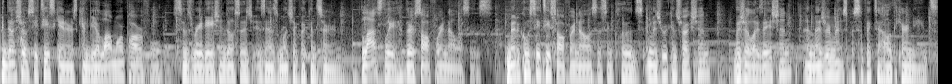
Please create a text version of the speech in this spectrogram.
Industrial CT scanners can be a lot more powerful since radiation dosage isn't as much of a concern. Lastly, there's software analysis. Medical CT software analysis includes image reconstruction, visualization, and measurement specific to healthcare needs.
